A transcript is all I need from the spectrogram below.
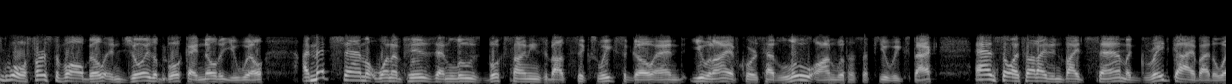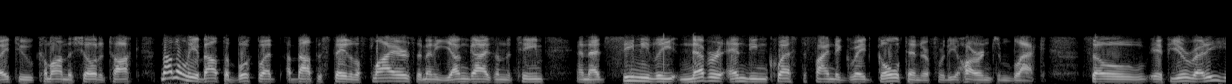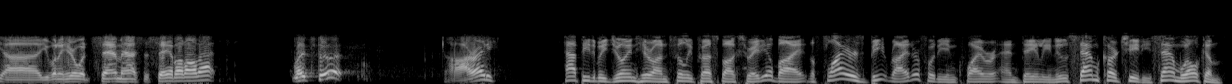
Well, first of all, Bill, enjoy the book. I know that you will. I met Sam at one of his and Lou's book signings about six weeks ago, and you and I, of course, had Lou on with us a few weeks back. And so I thought I'd invite Sam, a great guy, by the way, to come on the show to talk not only about the book, but about the state of the Flyers, the many young guys on the team, and that seemingly never ending quest to find a great goaltender for the orange and black. So if you're ready, uh, you want to hear what Sam has to say about all that? Let's do it. All righty. Happy to be joined here on Philly Press Box Radio by the Flyers beat writer for the Inquirer and Daily News, Sam Carchidi. Sam, welcome.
